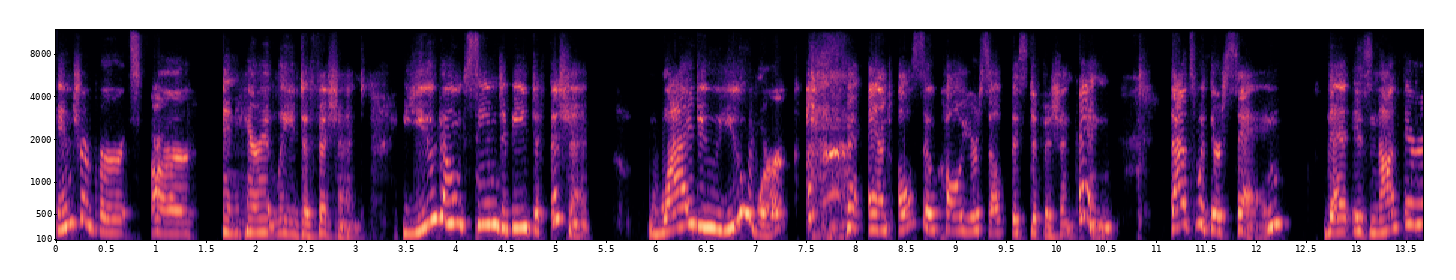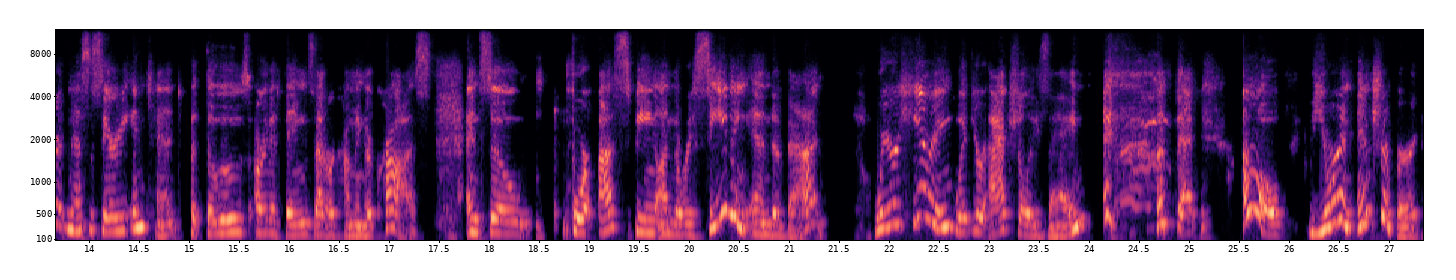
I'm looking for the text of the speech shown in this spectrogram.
introverts are inherently deficient. You don't seem to be deficient. Why do you work and also call yourself this deficient thing? That's what they're saying that is not their necessary intent, but those are the things that are coming across. And so for us being on the receiving end of that, we're hearing what you're actually saying that, oh, you're an introvert.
